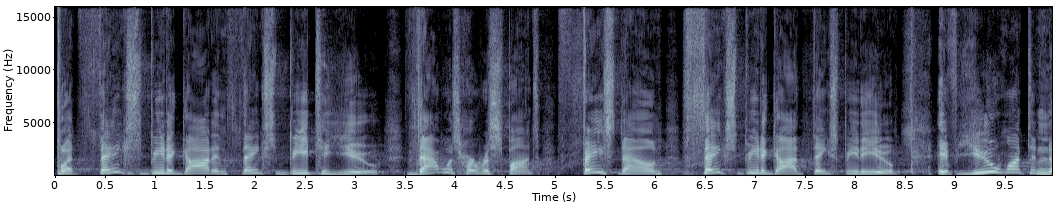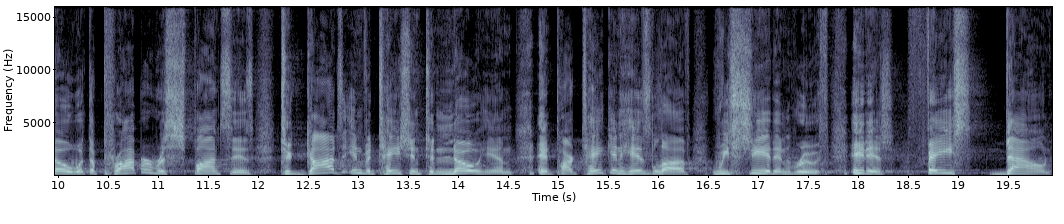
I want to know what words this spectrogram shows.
but thanks be to God and thanks be to you. That was her response face down, thanks be to God, thanks be to you. If you want to know what the proper response is to God's invitation to know Him and partake in His love, we see it in Ruth. It is face down.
